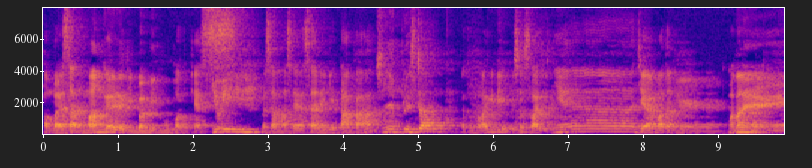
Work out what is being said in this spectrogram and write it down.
pembahasan manga dari Babi Bu Podcast. Yoi. Bersama saya Sari Gitaka. Saya Pristan. Ketemu lagi di episode selanjutnya. Jamatane. Matanya.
